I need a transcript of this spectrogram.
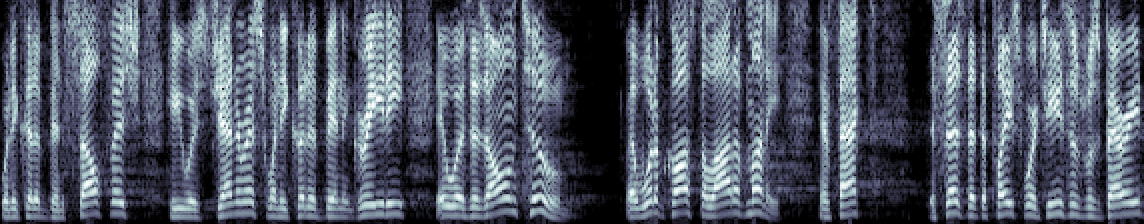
when he could have been selfish. He was generous when he could have been greedy. It was his own tomb that would have cost a lot of money. In fact, it says that the place where Jesus was buried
